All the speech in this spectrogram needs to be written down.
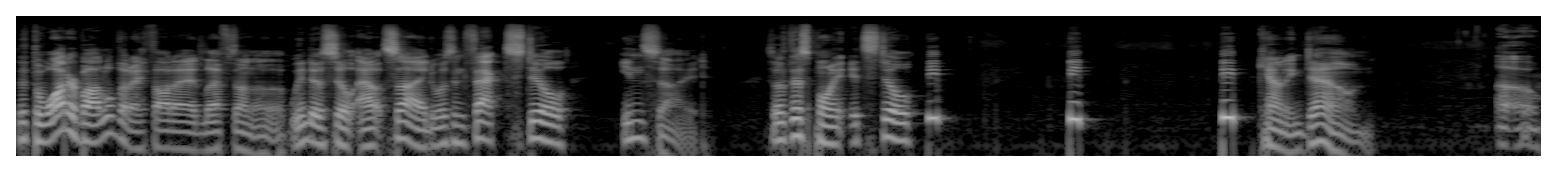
that the water bottle that I thought I had left on a windowsill outside was in fact still inside. So at this point, it's still beep, beep, beep, counting down. Uh oh.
